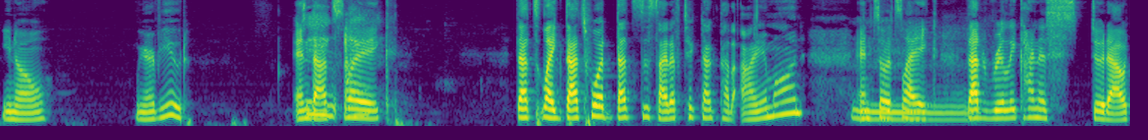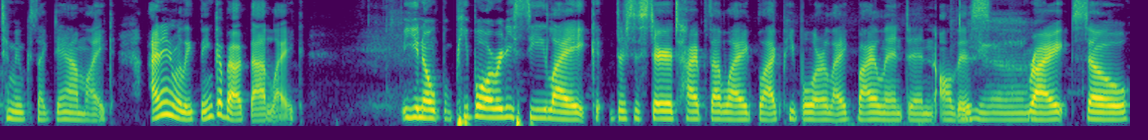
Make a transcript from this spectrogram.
you know we are viewed? And Dang, that's I- like that's like that's what that's the side of tiktok that i am on and so it's like Mm, that really kind of stood out to me because like damn like i didn't really think about that like you know people already see like there's a stereotype that like black people are like violent and all this Yeah. right so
